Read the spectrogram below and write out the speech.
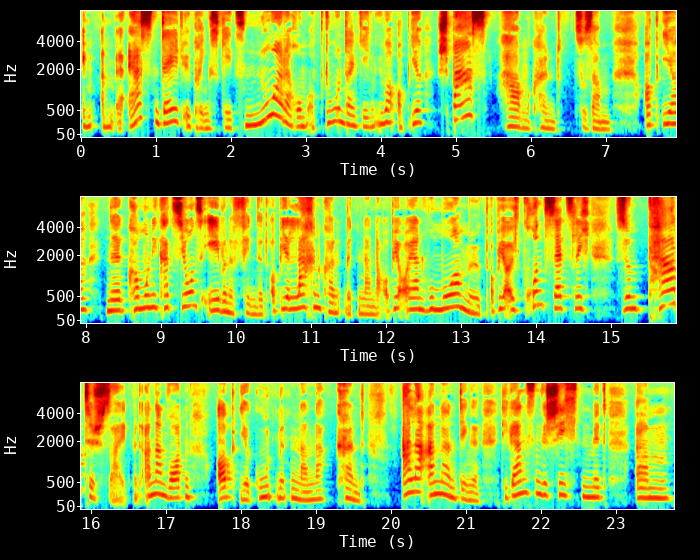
im, am ersten Date übrigens geht es nur darum, ob du und dein Gegenüber, ob ihr Spaß haben könnt zusammen, ob ihr eine Kommunikationsebene findet, ob ihr lachen könnt miteinander, ob ihr euren Humor mögt, ob ihr euch grundsätzlich sympathisch seid. Mit anderen Worten, ob ihr gut miteinander könnt. Alle anderen Dinge, die ganzen Geschichten mit ähm,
